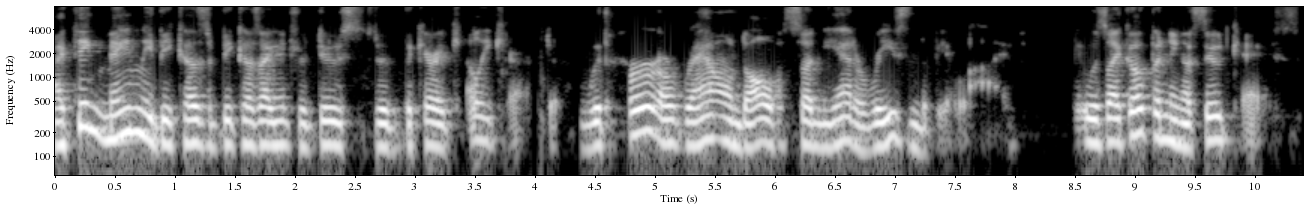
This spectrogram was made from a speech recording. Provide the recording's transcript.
I think mainly because because I introduced the, the Carrie Kelly character. With her around, all of a sudden he had a reason to be alive. It was like opening a suitcase.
